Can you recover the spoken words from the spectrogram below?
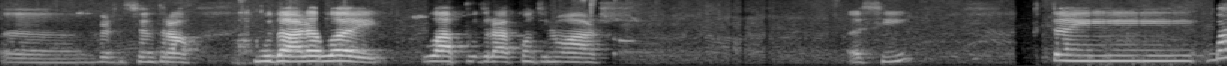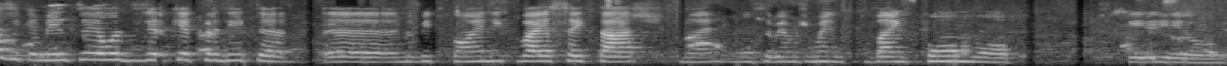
eh, governo central, mudar a lei, lá poderá continuar assim. Que tem basicamente ele a dizer que acredita eh, no Bitcoin e que vai aceitar, não é? Não sabemos muito bem como ou porquê ou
